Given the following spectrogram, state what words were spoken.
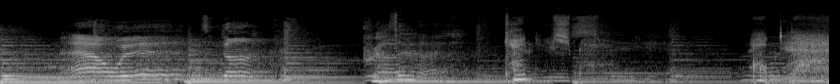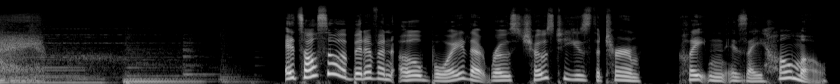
now it's. Brother, can you spare a dime? It's also a bit of an oh boy that Rose chose to use the term Clayton is a homo.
